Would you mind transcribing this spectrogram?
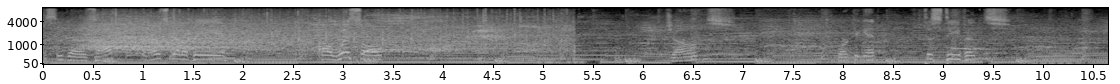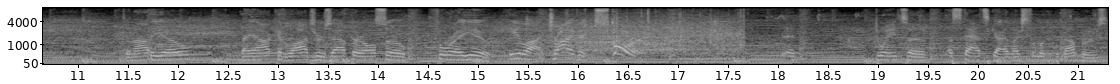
as he goes up. There's going to be a whistle. Jones working it to Stevens. Donadio, Mayock, and Rogers out there also for AU. Eli driving, scoring. And Dwayne's a, a stats guy, likes to look at the numbers.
